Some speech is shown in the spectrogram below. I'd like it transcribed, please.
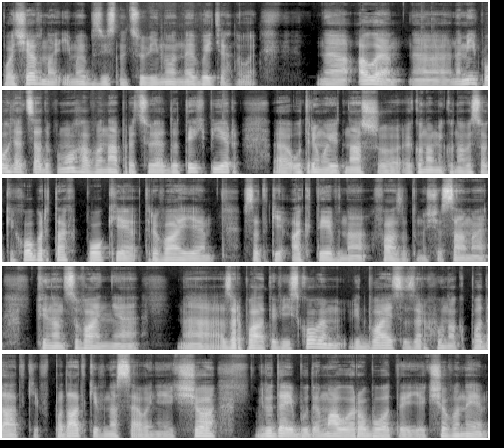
плачевно, і ми б, звісно, цю війну не витягнули. Е, Але, е, на мій погляд, ця допомога вона працює до тих пір, утримують нашу економіку на високих обертах, поки триває все-таки активна фаза, тому що саме фінансування зарплати військовим відбувається за рахунок податків, податків населення. Якщо в людей буде мало роботи, якщо вони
